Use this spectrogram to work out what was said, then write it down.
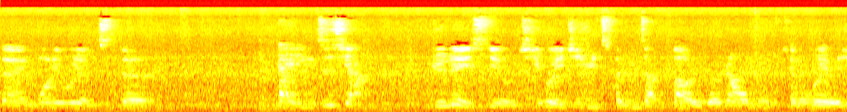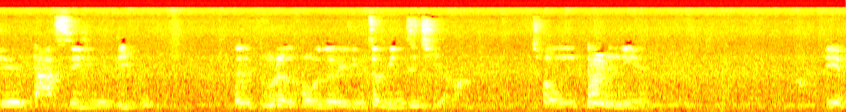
在 Molly Williams 的带领之下，绝对是有机会继续成长到一个让我们可能会有一些大吃一惊的地步。但是 b u l l e h o l d 已经证明自己了嘛？从当年连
